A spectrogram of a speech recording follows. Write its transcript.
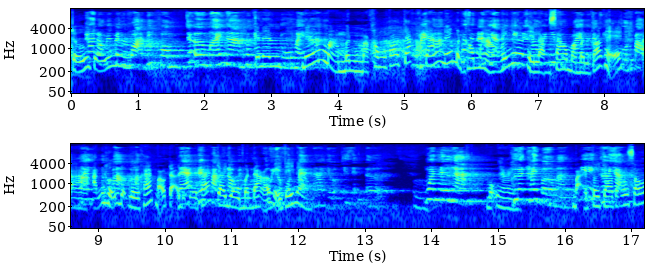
trưởng trưởng. cho nên nếu mà mình mà không có chắc chắn nếu mình không hào hứng thì làm sao mà mình có thể à, ảnh hưởng được người khác bảo trợ được người khác cho dù mình đang ở vị trí nào. Ừ. một ngày. Bạn tôi cho tôi con số.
